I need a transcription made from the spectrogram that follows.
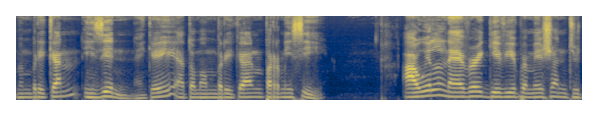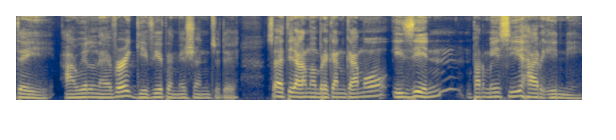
Memberikan izin, oke, okay? atau memberikan permisi. I will never give you permission today. I will never give you permission today. Saya tidak akan memberikan kamu izin, permisi hari ini.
